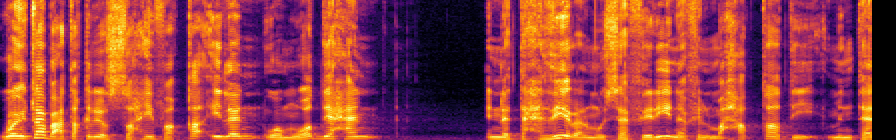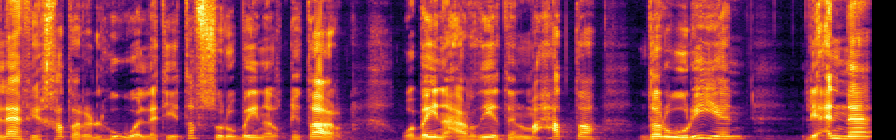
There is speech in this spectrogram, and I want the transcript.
ويتابع تقرير الصحيفة قائلا وموضحا إن تحذير المسافرين في المحطات من تلافي خطر الهوة التي تفصل بين القطار وبين أرضية المحطة ضروريا لأن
